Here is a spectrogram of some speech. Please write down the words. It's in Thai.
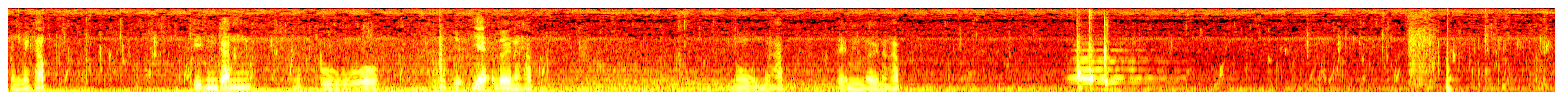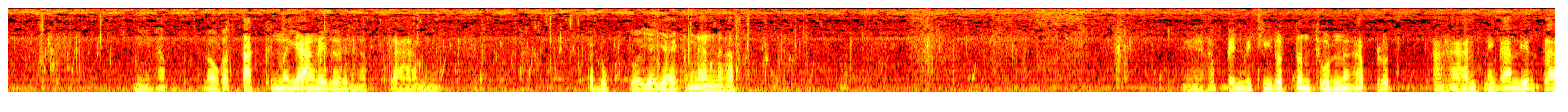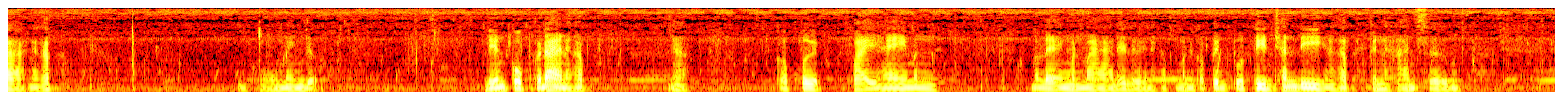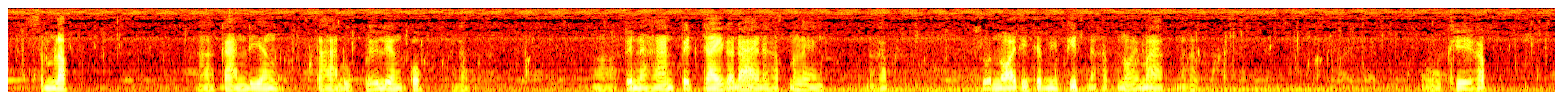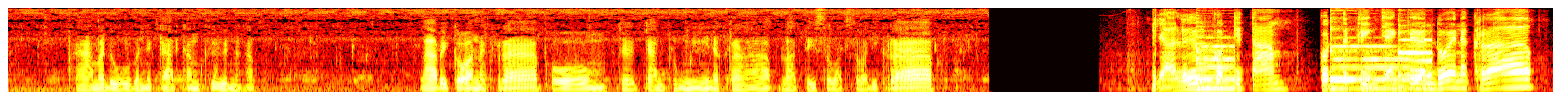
เห็นไหมครับ กินกันโอ้โหเยอะแยะเลยนะครับนู่นนะครับ เต็มเลยนะครับ นี่ครับ เราก็ตักขึ้นมาย่างได้เลยนะครับปลามันปลาดุกตัวใหญ่ ๆ ทั้งนั้นนะครับนี่นะครับ เป็นวิธีลดต้นทุนนะครับลด อาหารในการเลี้ยงปลานะครับโอ้โหแมงเยอะ เลี้ยงกบก็ได้นะครับเนี่ยก็เปิดไฟให้มันมแมลงมันมาได้เลยนะครับ มันก็เป็นโปรตีนชั้นดีนะครับ เป็นอาหารเสริมสำหรับาการเลี้ยงปลาดุกหรือเลี้ยงกบนะครับเป็นอาหารเป็ดไก่ก็ได้นะครับแมลงนะครับ ส่วนน้อยที่จะมีพิษนะครับ น้อยมากนะครับ โอเคครับ พามาดูบรรยากาศค่ำคืนนะครับ ลาไปก่อนนะครับ ผมเจอกันพรุ่งนี้นะครับลาตีสวัสดิ์สวัสดีครับ อย่าลืมกดติดตาม กดกระกิ่งแจ้งเตือนด้วยนะครับ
